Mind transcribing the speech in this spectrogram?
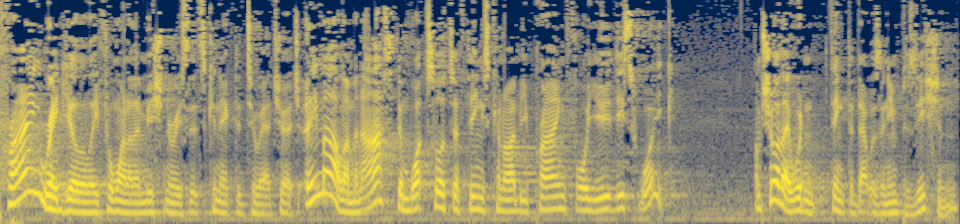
praying regularly for one of the missionaries that's connected to our church. Email them and ask them what sorts of things can I be praying for you this week. I'm sure they wouldn't think that that was an imposition.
